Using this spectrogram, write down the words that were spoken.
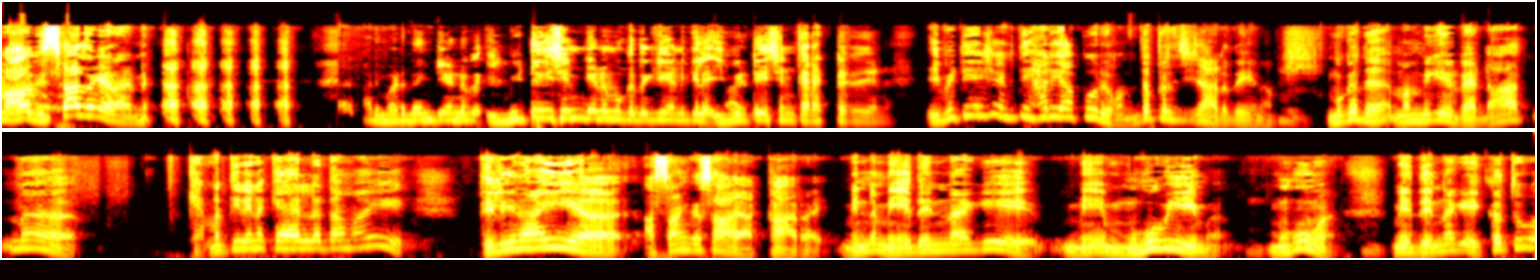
මාව විශ්වාස කරන්න හරි මට දැන් කියන්නක ඉමිටේෂන් ගෙන මොකද කියන කියලා. ඉමිටේෂන් කරක්ට කියන ඉවිටේෂන් ති හරි අපූර හොඳ ප්‍රතිචාර දෙනම් මොකද මම මේකේ වැඩාත්ම කැමති වෙන කෑල්ල තමයි තිලිනයි අසංගසායක්කාරයි මෙන්න මේ දෙන්නගේ මේ මුහුවීම මුහුව මේ දෙන්නගේ එකතුව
